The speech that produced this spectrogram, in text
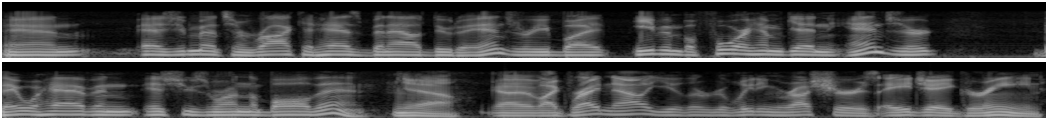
And as you mentioned, Rocket has been out due to injury, but even before him getting injured, they were having issues running the ball then. Yeah, uh, like right now, you the leading rusher is AJ Green,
